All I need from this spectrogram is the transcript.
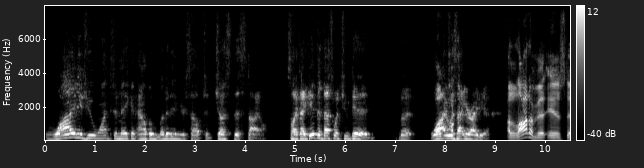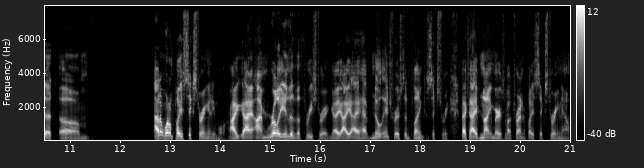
Why did you want to make an album limiting yourself to just this style? So, like, I get that that's what you did, but why well, was that your idea? A lot of it is that um, I don't want to play six string anymore. I, I am really into the three string. I, I, I have no interest in playing six string. In fact, I have nightmares about trying to play six string now.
